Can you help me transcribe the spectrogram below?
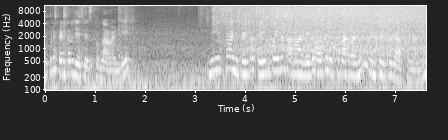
ఇప్పుడు ఫిల్టర్ చేసేసుకుందామండి. మీ ఇష్టం అండి. ఫిల్టర్ చేయకపోయినా పర్వాలేదు. అవసరం ఇష్టపడరని నేను ఫిల్టర్ చేస్తున్నాను.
